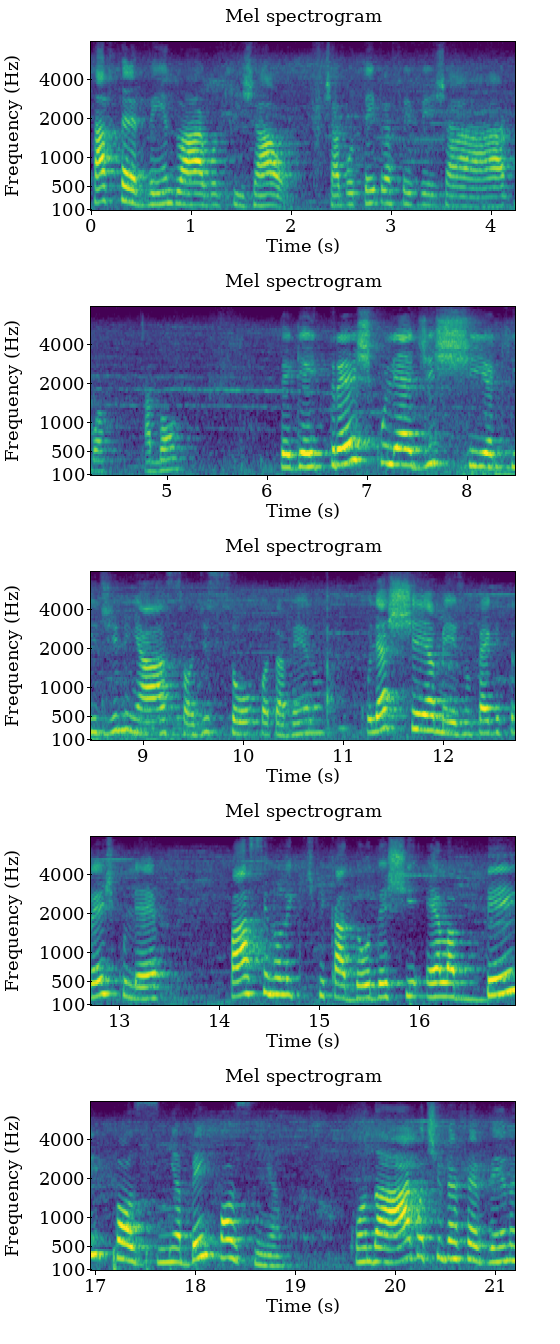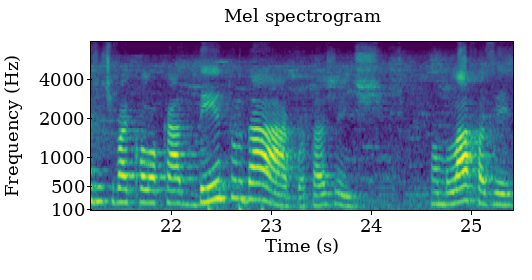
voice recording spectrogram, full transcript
Tá fervendo a água aqui já, ó. Já botei pra ferver já a água, tá bom? Peguei três colheres de chia aqui de linhaça, ó, de sopa, tá vendo? Colher cheia mesmo, pegue três colheres Passe no liquidificador, deixe ela bem pozinha, bem pozinha. Quando a água estiver fervendo, a gente vai colocar dentro da água, tá, gente? Vamos lá fazer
